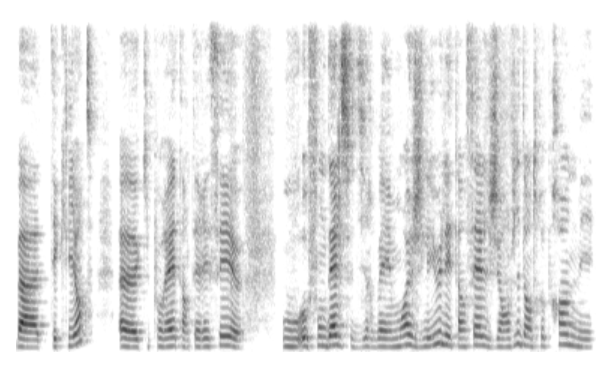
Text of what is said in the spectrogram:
bah, tes clientes euh, qui pourraient être intéressées euh, ou au fond d'elles se dire ben moi je l'ai eu l'étincelle, j'ai envie d'entreprendre, mais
